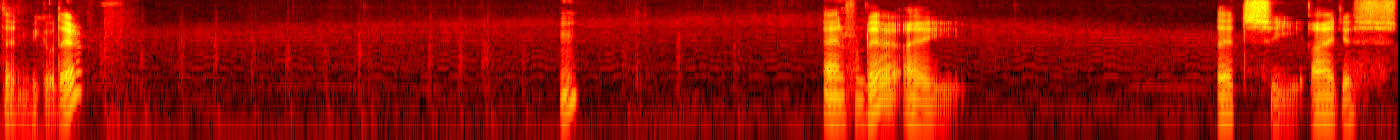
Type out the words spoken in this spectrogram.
then we go there. And from there I let's see, I just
